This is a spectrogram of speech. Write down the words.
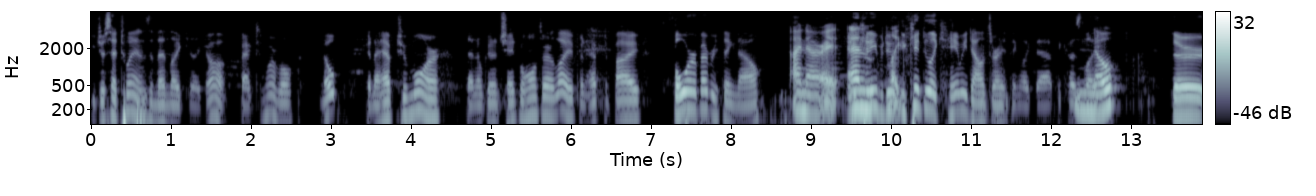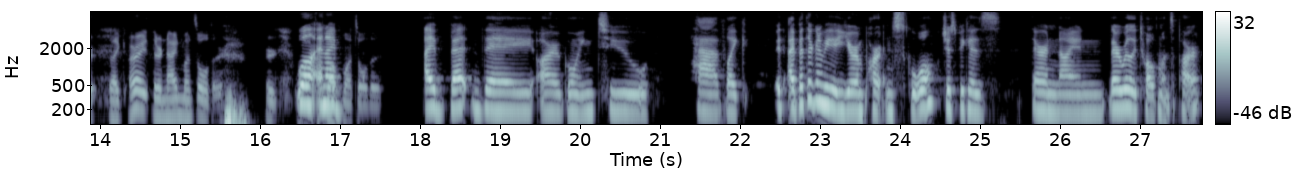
you just had twins, and then like you're like, oh, back to normal. Nope, gonna have two more. Then I'm gonna change my whole entire life and have to buy four of everything now. I know, right? And, And, you can't even do like, you can't do like hand me downs or anything like that because like nope. they're like all right they're nine months older or Well, and I- 12 months older. I bet they are going to have like, I bet they're going to be a year apart in school just because they're nine, they're really 12 months apart.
